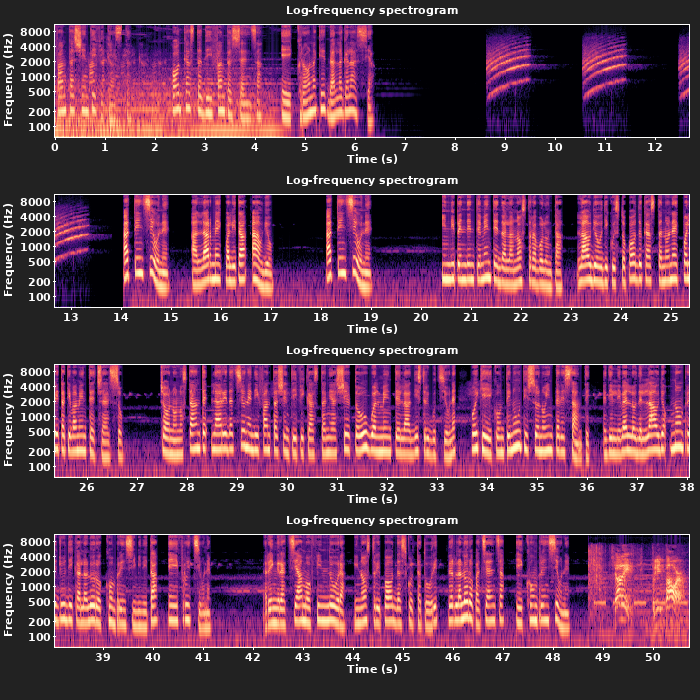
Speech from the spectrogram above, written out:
Fantascientificast, podcast di fantascienza e cronache dalla galassia. Attenzione! Allarme qualità audio. Attenzione! Indipendentemente dalla nostra volontà, l'audio di questo podcast non è qualitativamente eccelso Ciò nonostante, la redazione di Fantascientificast ne ha scelto ugualmente la distribuzione, poiché i contenuti sono interessanti ed il livello dell'audio non pregiudica la loro comprensibilità e fruizione. Ringraziamo fin d'ora i nostri pod ascoltatori per la loro pazienza e comprensione. Scotty, we need power.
